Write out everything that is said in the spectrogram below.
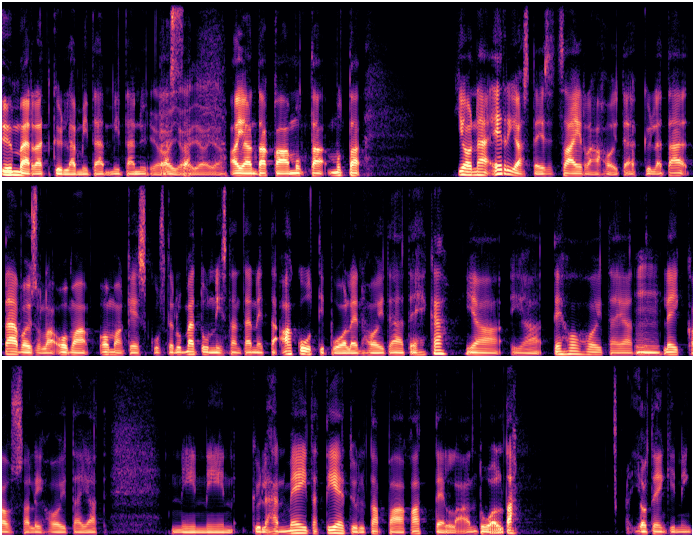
ymmärrät kyllä, mitä, mitä nyt Joo, tässä joo, joo, joo. ajan takaa, mutta, mutta joo, nämä eriasteiset sairaanhoitajat, kyllä tämä voisi olla oma, oma keskustelu. Mä tunnistan tänne, että akuuttipuolen hoitajat ehkä ja, ja tehohoitajat, mm. Leikkaussalihoitajat, niin, niin kyllähän meitä tietyllä tapaa kattellaan tuolta jotenkin niin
